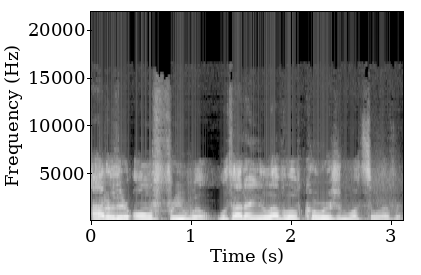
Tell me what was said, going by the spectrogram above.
out of their own free will, without any level of coercion whatsoever.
